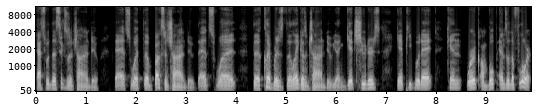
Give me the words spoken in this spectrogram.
that's what the Sixers are trying to do. That's what the Bucks are trying to do. That's what the Clippers, the Lakers are trying to do. You know, get shooters, get people that can work on both ends of the floor.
